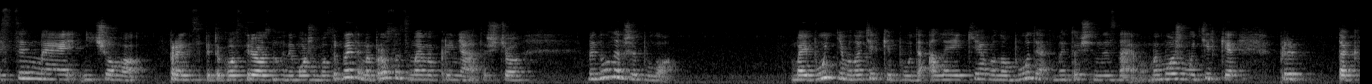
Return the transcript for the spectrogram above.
з цим ми нічого, в принципі, такого серйозного не можемо зробити. Ми просто це маємо прийняти, що минуле вже було. Майбутнє воно тільки буде, але яке воно буде, ми точно не знаємо. Ми можемо тільки при, так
